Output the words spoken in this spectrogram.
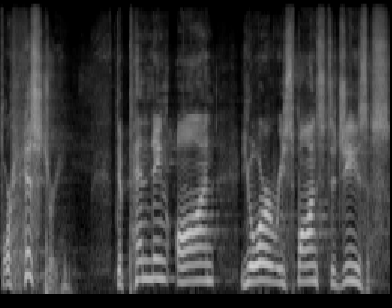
for history, depending on your response to Jesus.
